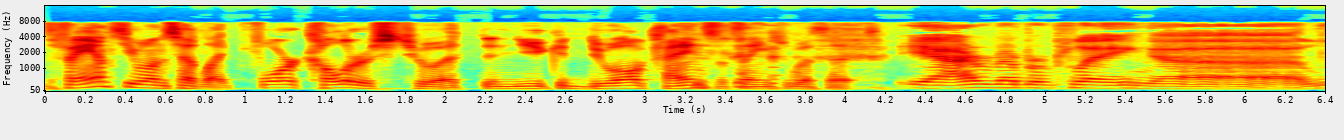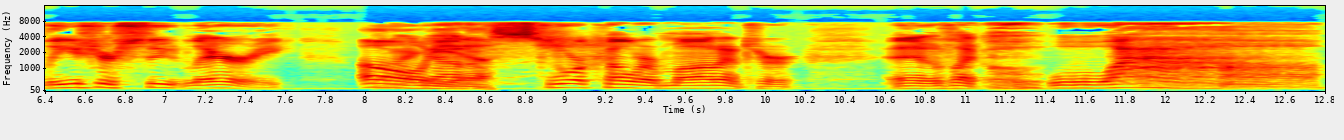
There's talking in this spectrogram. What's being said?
the fancy ones had like four colors to it, and you could do all kinds of things with it. Yeah, I remember playing uh, Leisure Suit Larry. Oh yes, four color monitor, and it was like, oh, wow,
